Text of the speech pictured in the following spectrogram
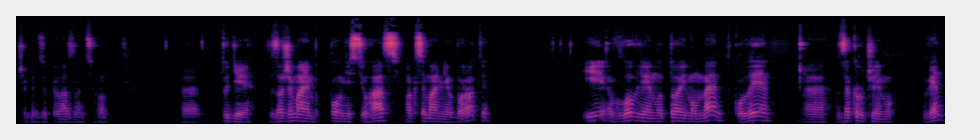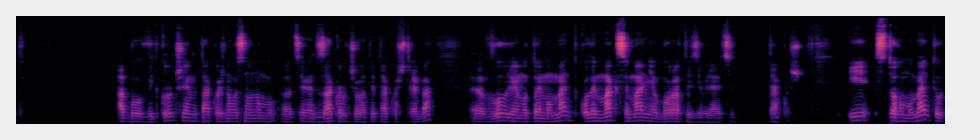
чи бензопила з ланцюгом. Е, Тоді зажимаємо повністю газ, максимальні обороти. І вловлюємо той момент, коли е, закручуємо винт. Або відкручуємо також, ну в основному е, цей винт закручувати також треба. Е, Вловлюємо той момент, коли максимальні обороти з'являються також. І з того моменту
